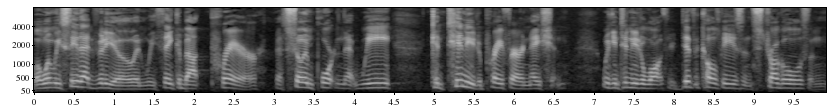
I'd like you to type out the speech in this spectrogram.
Well, when we see that video and we think about prayer, that's so important that we continue to pray for our nation. We continue to walk through difficulties and struggles and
